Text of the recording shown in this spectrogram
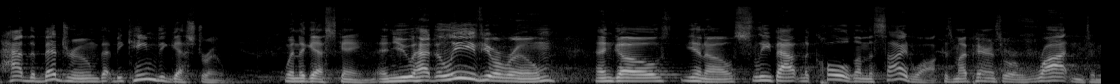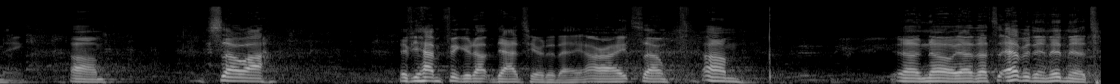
had the bedroom that became the guest room when the guests came. And you had to leave your room and go, you know, sleep out in the cold on the sidewalk because my parents were rotten to me. Um, so, uh, if you haven't figured out, Dad's here today. All right. So, um, uh, no, yeah, that's evident, isn't it?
